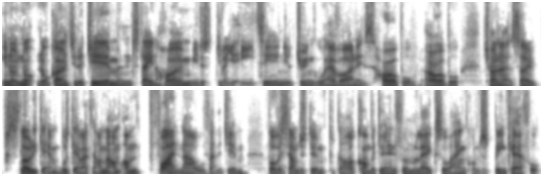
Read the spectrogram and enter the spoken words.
you know, not not going to the gym and staying at home. You just, you know, you're eating, you drink whatever, and it's horrible, horrible. Trying to so slowly getting was getting back. To, I'm I'm I'm fine now with at the gym, but obviously I'm just doing. I can't be doing anything with my legs or ankle. I'm just being careful.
